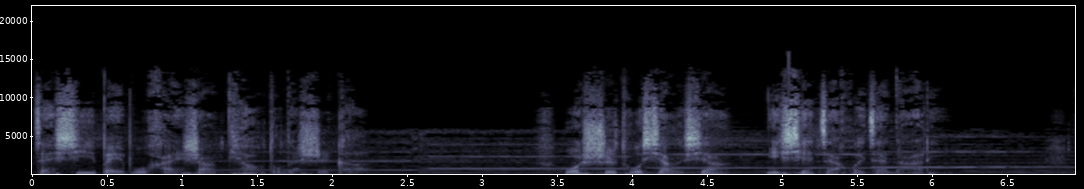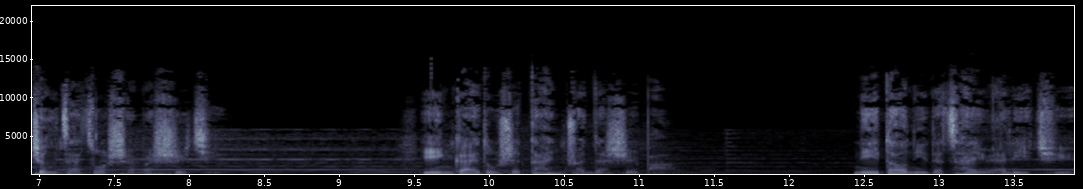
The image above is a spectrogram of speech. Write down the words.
在西北部海上跳动的时刻，我试图想象你现在会在哪里，正在做什么事情。应该都是单纯的事吧。你到你的菜园里去。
